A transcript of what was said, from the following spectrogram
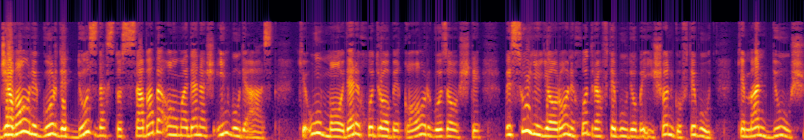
جوان گرد دزد است و سبب آمدنش این بوده است که او مادر خود را به قار گذاشته به سوی یاران خود رفته بود و به ایشان گفته بود که من دوش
